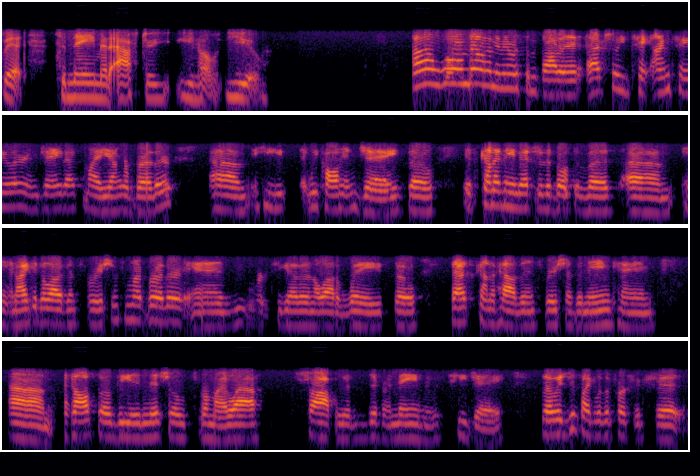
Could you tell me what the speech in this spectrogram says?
fit to name it after you know you? Oh well, no. I mean, there was some thought in it. Actually, I'm Taylor, and Jay, that's my younger brother. Um, he we call him Jay, so it's kind of named after the both of us. Um, and I get a lot of inspiration from my brother, and we work together in a lot of ways. So that's kind of how the inspiration of the name came. Um, and also the initials for my last shop with a different name. It was TJ. So it just like was a perfect fit.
